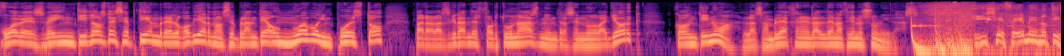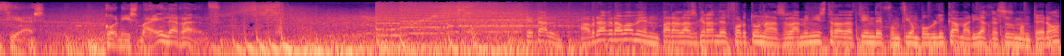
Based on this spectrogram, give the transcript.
Jueves 22 de septiembre el gobierno se plantea un nuevo impuesto para las grandes fortunas mientras en Nueva York continúa la Asamblea General de Naciones Unidas. ISFM Noticias con Ismael Arranz. ¿Qué tal? Habrá gravamen para las grandes fortunas. La ministra de Hacienda y Función Pública, María Jesús Montero,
